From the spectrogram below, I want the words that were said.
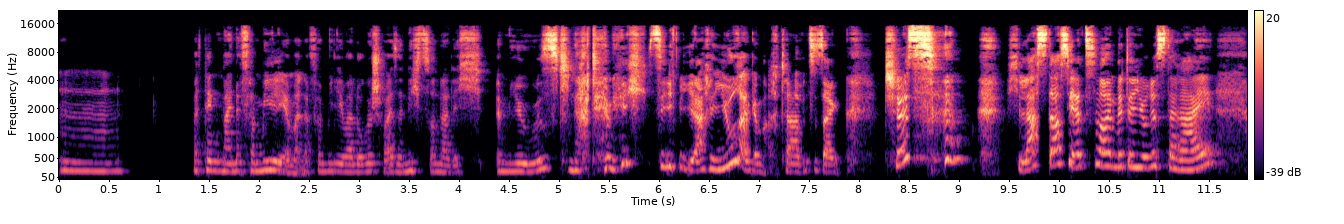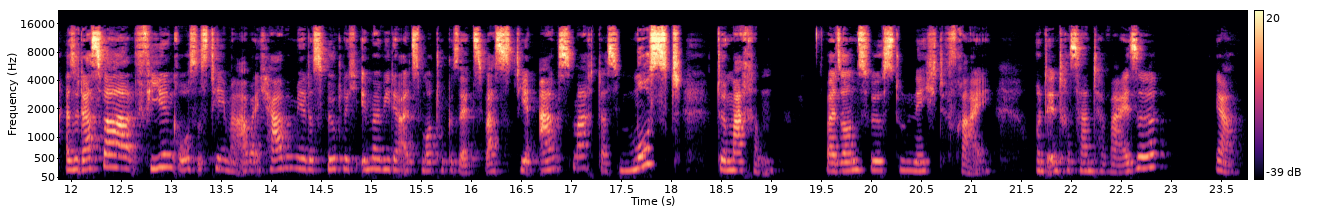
Hm, was denkt meine Familie? Meine Familie war logischerweise nicht sonderlich amused, nachdem ich sieben Jahre Jura gemacht habe, zu sagen, tschüss, ich lasse das jetzt mal mit der Juristerei. Also das war viel ein großes Thema, aber ich habe mir das wirklich immer wieder als Motto gesetzt. Was dir Angst macht, das musst du machen, weil sonst wirst du nicht frei. Und interessanterweise, ja,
